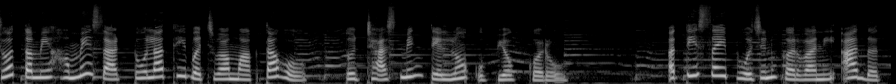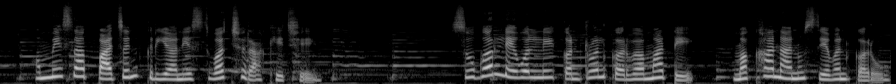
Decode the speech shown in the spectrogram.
જો તમે હંમેશા ટોલાથી બચવા માંગતા હો તો જાસ્મિન તેલનો ઉપયોગ કરો. અતિશય ભોજન કરવાની આદત હંમેશા પાચન ક્રિયાને સ્વચ્છ રાખે છે. સુગર લેવલને કંટ્રોલ કરવા માટે મખાનાનું સેવન કરો.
